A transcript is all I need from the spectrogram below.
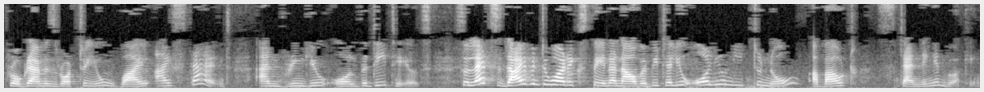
program is brought to you while I stand and bring you all the details. So let's dive into our explainer now where we tell you all you need to know about standing and working.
